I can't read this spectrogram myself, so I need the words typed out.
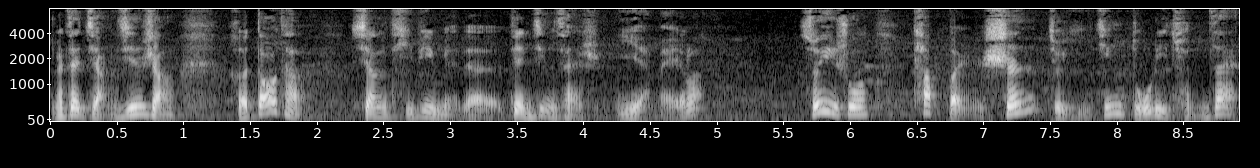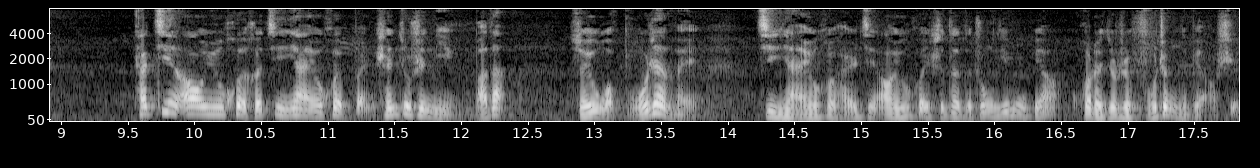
那在奖金上和 DOTA。相提并美的电竞赛事也没了，所以说它本身就已经独立存在，它进奥运会和进亚运会本身就是拧巴的，所以我不认为进亚运会还是进奥运会是它的终极目标，或者就是扶正的表示。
